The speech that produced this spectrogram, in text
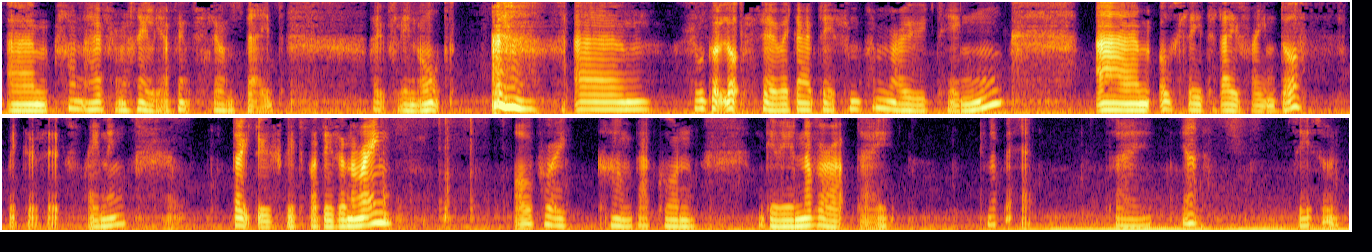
Um, I haven't heard from Hayley. I think she's still in bed. Hopefully not. um... So we've got lots to do. We're going to do some promoting. Um, obviously today's rained off because it's raining. Don't do scooter buddies in the rain. I'll probably come back on and give you another update in a bit. So, yeah. See you soon.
